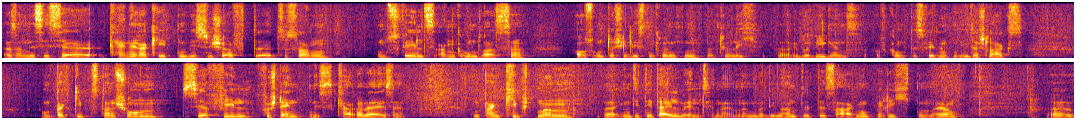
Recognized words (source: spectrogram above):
Also es ist ja keine Raketenwissenschaft äh, zu sagen, uns fehlt es an Grundwasser aus unterschiedlichsten Gründen, natürlich äh, überwiegend aufgrund des fehlenden Niederschlags. Und da gibt es dann schon sehr viel Verständnis, klarerweise. Und dann kippt man in die Detailwelt hinein, ne? weil die Landwirte sagen und berichten, naja, äh,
